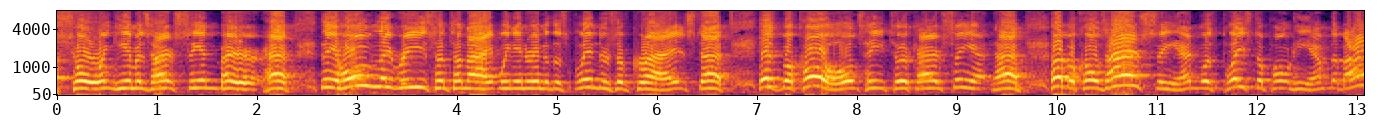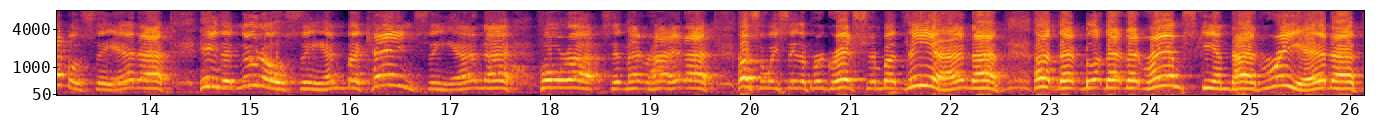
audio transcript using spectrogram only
showing Him as our sin bearer. The only reason tonight we enter into the splendors of Christ is because He took our sin. Because our sin was placed upon Him. The Bible said, He that knew no sin became sin uh, for us. Isn't that right? Uh, so we see the progression. But then uh, uh that, that, that ram skin dyed red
